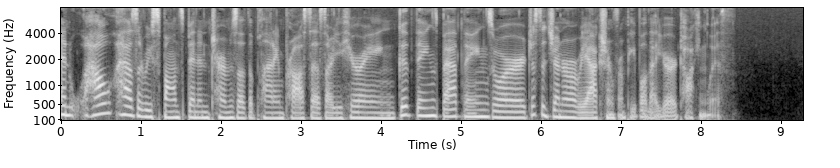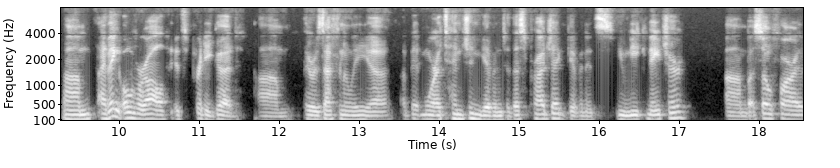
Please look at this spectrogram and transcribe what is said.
And how has the response been in terms of the planning process? Are you hearing good things, bad things, or just a general reaction from people that you're talking with? Um, I think overall it's pretty good. Um, there was definitely a, a, bit more attention given to this project, given its unique nature. Um, but so far,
